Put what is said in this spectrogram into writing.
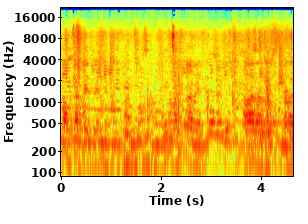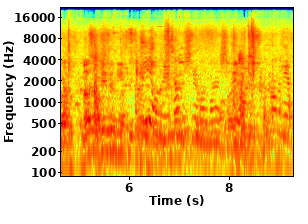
sağlık afiyet versin. Allah tutar versin. Allah razı olsun. Allah razı olsun. Nasıl teyzem iyi? İyi olmaya çalışıyorum Allah'a şükür. Ameliyat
